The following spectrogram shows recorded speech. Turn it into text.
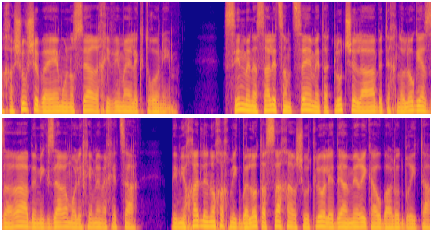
החשוב שבהם הוא נושא הרכיבים האלקטרוניים. סין מנסה לצמצם את התלות שלה בטכנולוגיה זרה במגזר המוליכים למחצה, במיוחד לנוכח מגבלות הסחר שהוטלו על ידי אמריקה ובעלות בריתה.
